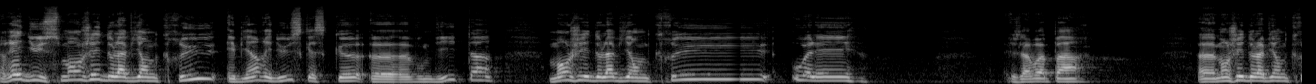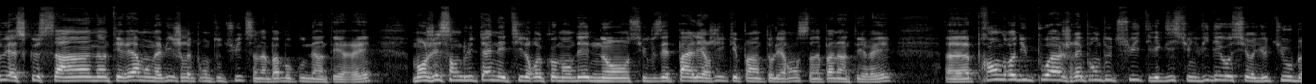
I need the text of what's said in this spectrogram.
Rédus, manger de la viande crue. Eh bien, Rédus, qu'est-ce que euh, vous me dites? Manger de la viande crue. Où elle est? Je la vois pas. Euh, manger de la viande crue, est-ce que ça a un intérêt? À mon avis, je réponds tout de suite, ça n'a pas beaucoup d'intérêt. Manger sans gluten est-il recommandé? Non. Si vous n'êtes pas allergique et pas intolérant, ça n'a pas d'intérêt. Euh, prendre du poids, je réponds tout de suite. Il existe une vidéo sur YouTube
